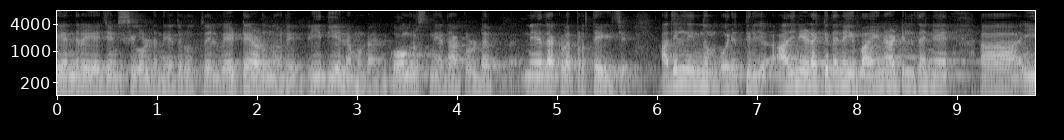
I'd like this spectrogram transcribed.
കേന്ദ്ര ഏജൻസികളുടെ നേതൃത്വത്തിൽ വേട്ടയാടുന്ന ഒരു രീതിയെല്ലാം ഉണ്ടായിരുന്നു. കോൺഗ്രസ് നേതാക്കളുടെ നേതാക്കളെ പ്രത്യേകിച്ച്. അതിൽ നിന്നും ഒരു തിരി അതിനിടയ്ക്ക് തന്നെ ഈ വയനാട്ടിൽ തന്നെ ഈ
